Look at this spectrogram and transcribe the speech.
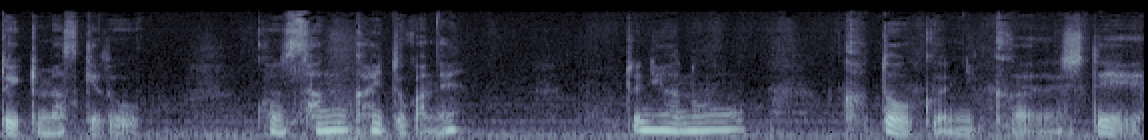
といきますけど。この3回とかね。本当にあの加藤君に関して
